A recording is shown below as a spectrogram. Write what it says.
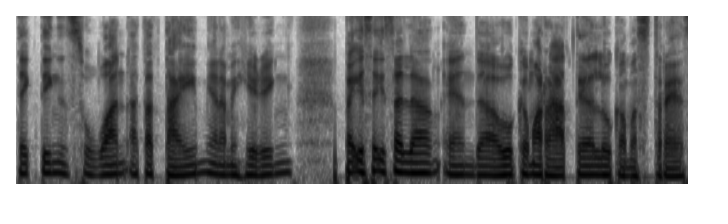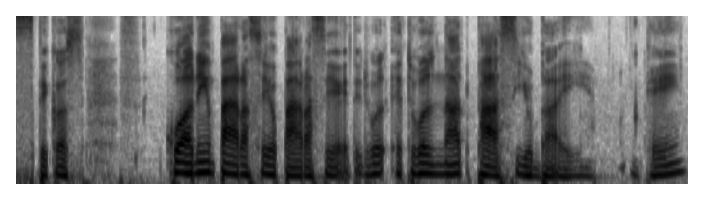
take things one at a time. Yan ang hearing. Pa isa-isa lang and uh, huwag ka maratel, huwag ka ma-stress because kung ano yung para sa'yo, para sa'yo. It will, it will not pass you by. Okay?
